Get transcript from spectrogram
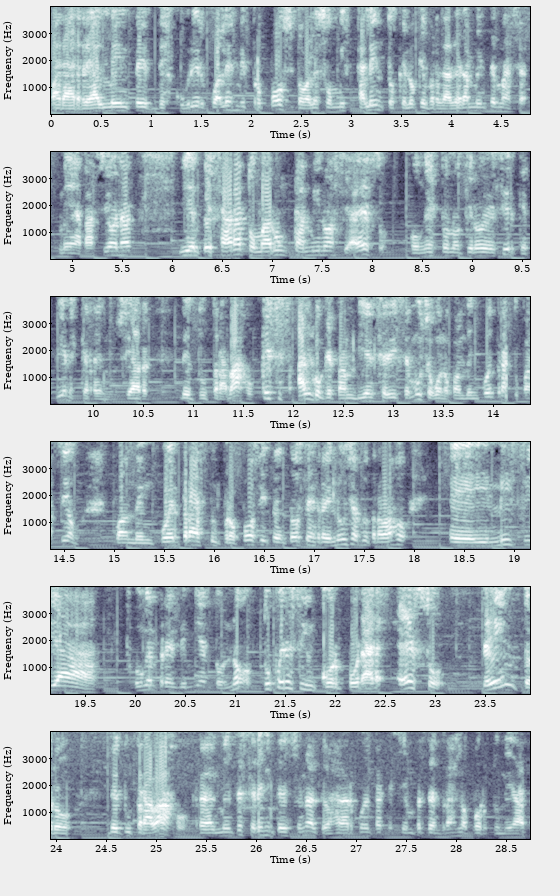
para realmente descubrir cuál es mi propósito, cuáles son mis talentos, qué es lo que verdaderamente me, apasiona y empezar a tomar un camino hacia eso. Con esto no quiero decir que tienes que renunciar de tu trabajo, que eso es algo que también se dice mucho. Bueno, cuando encuentras tu pasión, cuando encuentras tu propósito, entonces renuncia a tu trabajo e inicia un emprendimiento. No, tú puedes incorporar eso dentro de tu trabajo. Realmente si eres intencional te vas a dar cuenta que siempre tendrás la oportunidad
